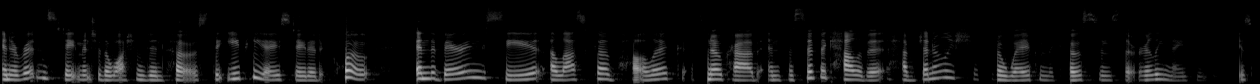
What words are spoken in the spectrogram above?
In a written statement to the Washington Post, the EPA stated, quote, in the Bering Sea, Alaska pollock, snow crab, and Pacific halibut have generally shifted away from the coast since the early 1980s.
